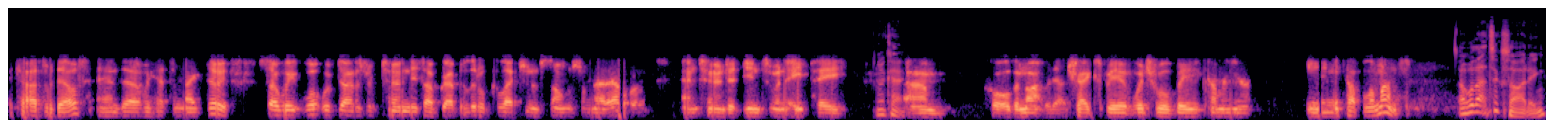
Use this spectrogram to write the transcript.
the cards were dealt, and uh, we had to make do. So we, what we've done is we've turned this. I've grabbed a little collection of songs from that album and turned it into an EP. Okay. Um, called The Night Without Shakespeare, which will be coming out in a couple of months. Oh, well, that's exciting.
